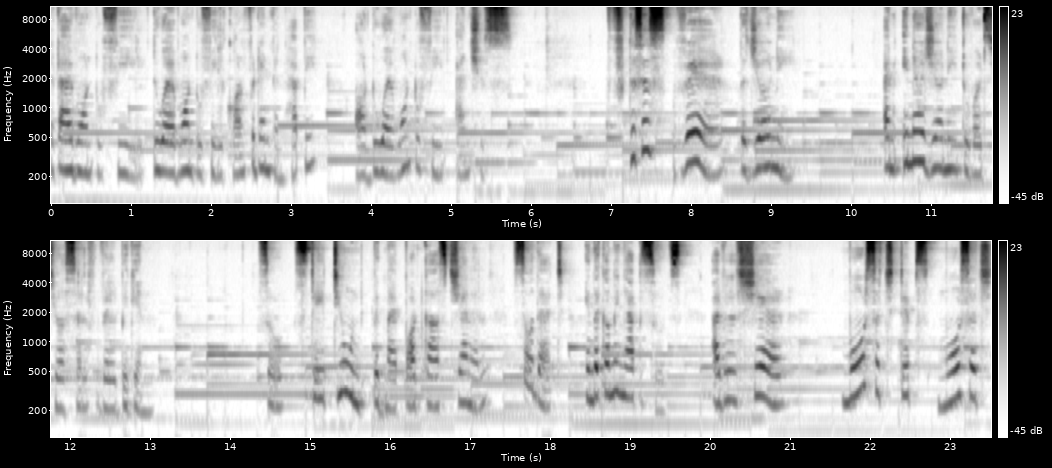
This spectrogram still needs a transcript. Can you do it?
that I want to feel? Do I want to feel confident and happy or do I want to feel anxious? This is where the journey an inner journey towards yourself will begin. So, stay tuned with my podcast channel so that in the coming episodes, I will share more such tips, more such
